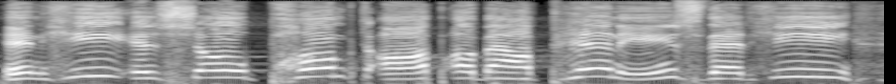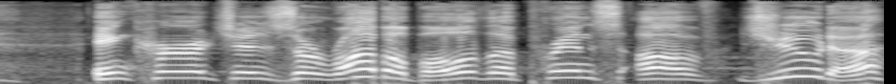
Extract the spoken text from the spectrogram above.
And he is so pumped up about pennies that he encourages Zerubbabel, the prince of Judah,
